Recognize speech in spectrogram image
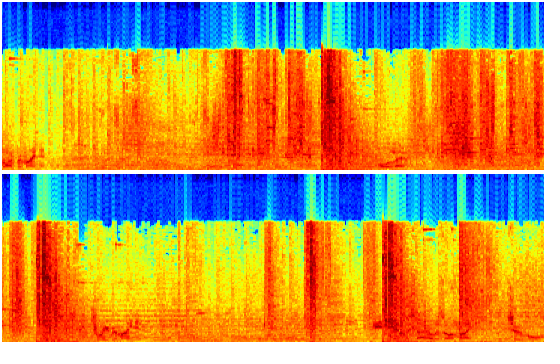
Five remaining. Four left. Three remaining. ATM missile is online. Two more.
